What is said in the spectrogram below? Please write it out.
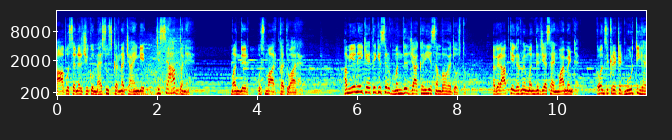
आप उस एनर्जी को महसूस करना चाहेंगे जिससे आप बने मंदिर उस मार्ग का द्वार है। हम ये नहीं कहते कि सिर्फ़ मंदिर जाकर ये संभव है दोस्तों। अगर आपके घर में मंदिर जैसा एनवायरमेंट है कॉन्सिक्रेटेड मूर्ति है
